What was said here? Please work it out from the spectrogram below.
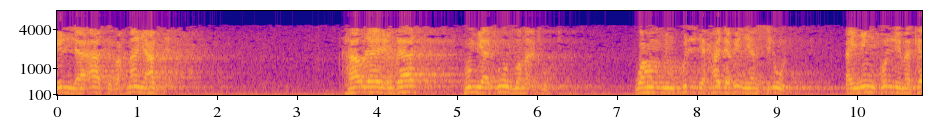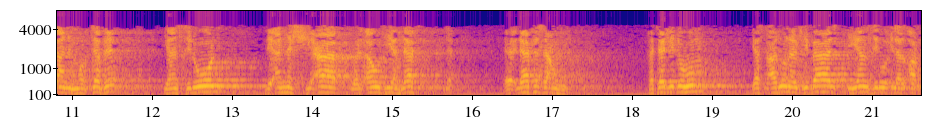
إلا آتي الرحمن عبدا هؤلاء العباد هم يأجوج ومأجوج وهم من كل حدب ينسلون أي من كل مكان مرتفع ينسلون لأن الشعاب والأودية لا لا تسعهم. فتجدهم يصعدون الجبال لينزلوا إلى الأرض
